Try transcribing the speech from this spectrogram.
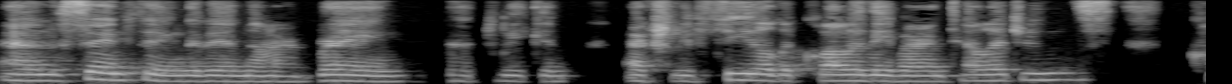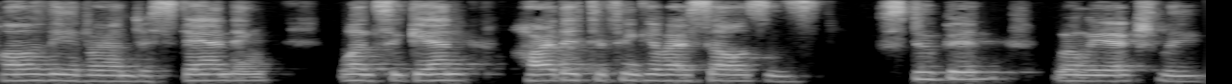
And the same thing within our brain, that we can actually feel the quality of our intelligence, quality of our understanding. Once again, harder to think of ourselves as stupid when we actually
